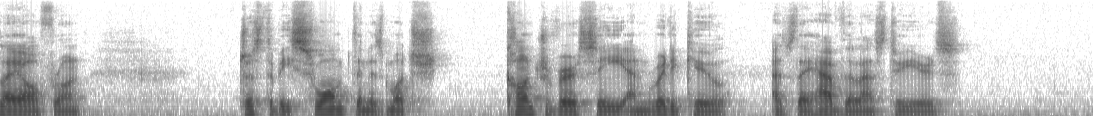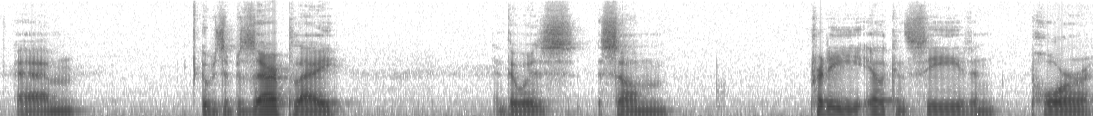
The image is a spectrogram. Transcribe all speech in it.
playoff run, just to be swamped in as much controversy and ridicule as they have the last two years. Um, it was a bizarre play. There was some pretty ill-conceived and poor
